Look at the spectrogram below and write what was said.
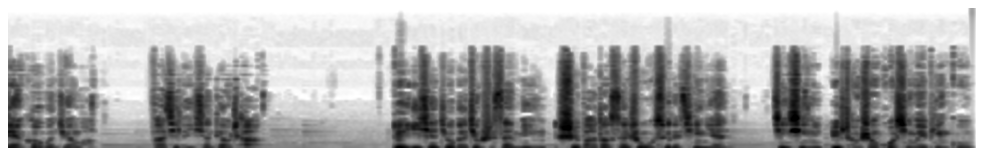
联合问卷网。发起了一项调查，对一千九百九十三名十八到三十五岁的青年进行日常生活行为评估。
